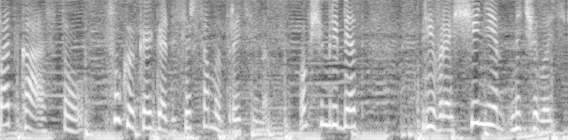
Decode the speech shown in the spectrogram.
подкасту. Фу, какая гадость, аж самое противно. В общем, ребят, превращение началось.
